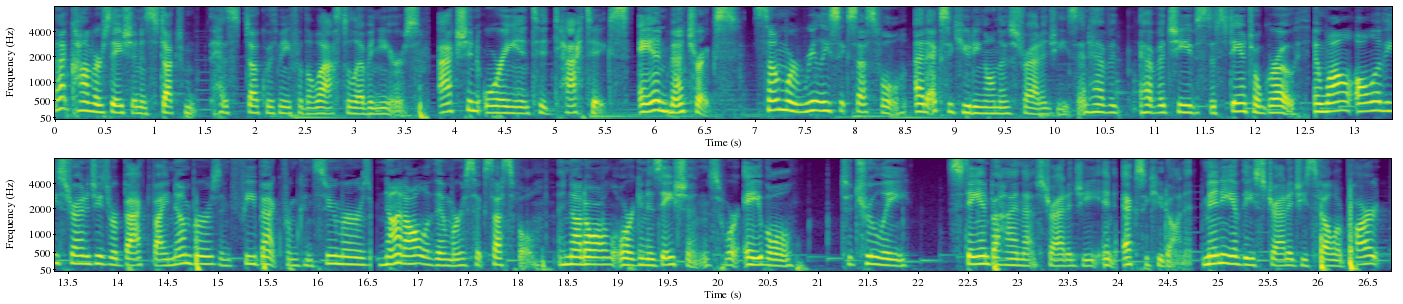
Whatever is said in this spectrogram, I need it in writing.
That conversation has stuck has stuck with me for the last 11 years. Action-oriented tactics and metrics. Some were really successful at executing on those strategies and have have achieved substantial growth. And while all of these strategies were backed by numbers and feedback from consumers, not all of them were successful, and not all organizations were able to truly stand behind that strategy and execute on it. Many of these strategies fell apart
